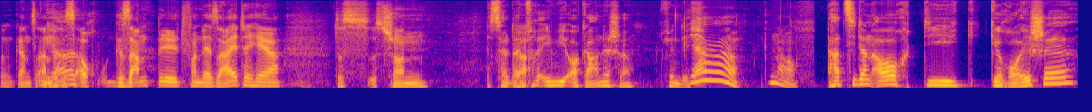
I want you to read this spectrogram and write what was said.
Ein ganz anderes, Ja. auch Gesamtbild von der Seite her. Das ist schon. Ist halt Ja. einfach irgendwie organischer, finde ich. Ja, genau. Hat sie dann auch die Geräusche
